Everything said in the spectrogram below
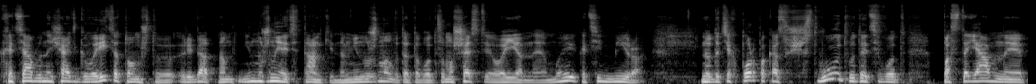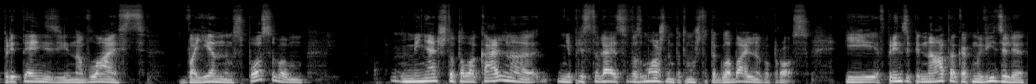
хотя бы начать говорить о том, что, ребят, нам не нужны эти танки, нам не нужно вот это вот сумасшествие военное, мы хотим мира. Но до тех пор, пока существуют вот эти вот постоянные претензии на власть военным способом, менять что-то локально не представляется возможным, потому что это глобальный вопрос. И, в принципе, НАТО, как мы видели,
